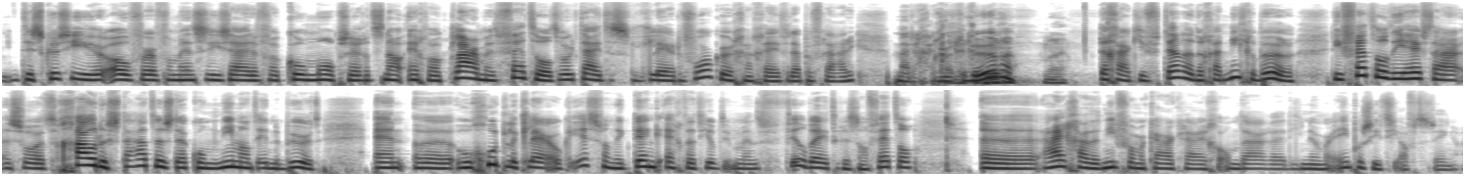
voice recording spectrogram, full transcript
discussie hierover van mensen die zeiden van kom op, zeg het is nou echt wel klaar met Vettel. Het wordt tijd dat ze Leclerc de voorkeur gaan geven daar bij Ferrari. Maar dat gaat, Gaat niet gebeuren. Nee. Dat ga ik je vertellen, dat gaat niet gebeuren. Die Vettel die heeft daar een soort gouden status, daar komt niemand in de buurt. En eh, hoe goed Leclerc ook is, want ik denk echt dat hij op dit moment veel beter is dan Vettel. eh, hij gaat het niet voor elkaar krijgen om daar eh, die nummer 1 positie af te dwingen.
